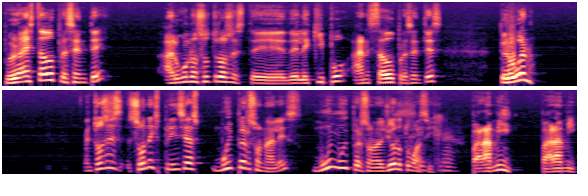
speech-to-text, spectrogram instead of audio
pero ha estado presente. Algunos otros este, del equipo han estado presentes. Pero bueno. Entonces, son experiencias muy personales, muy, muy personales. Yo lo tomo Sí, así. claro. Para mí, para mí.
